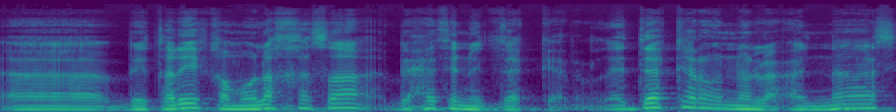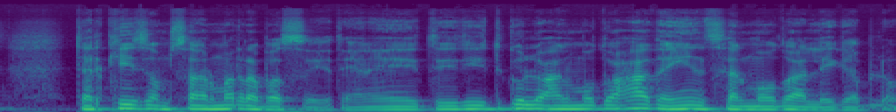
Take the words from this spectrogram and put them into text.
آه، بطريقة ملخصة بحيث إنه يتذكر. يتذكروا إنه الناس تركيزهم صار مرة بسيط. يعني تيجي تقول له على الموضوع هذا ينسى الموضوع اللي قبله.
